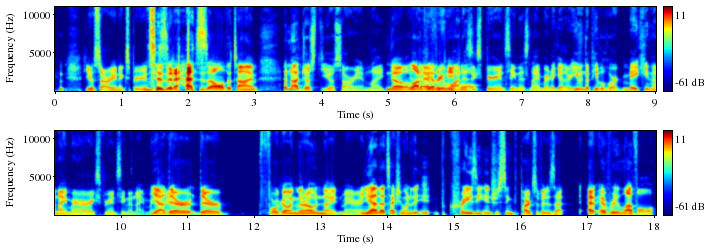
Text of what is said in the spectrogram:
Yossarian experiences it as all the time. but not just Yossarian like No, a lot of the other everyone people is experiencing this nightmare together. Even the people who are making the nightmare are experiencing the nightmare. yeah right? they're they're foregoing their own nightmare and yeah that's actually one of the crazy interesting parts of it is that at every level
